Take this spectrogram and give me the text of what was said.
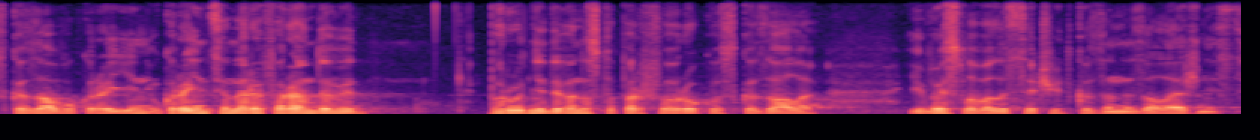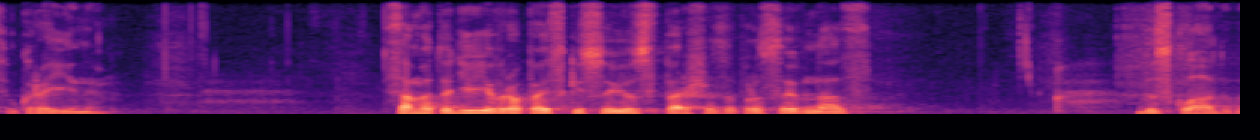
сказав Україн... українці на референдумі в грудні 91-го року сказали і висловилися чітко за незалежність України. Саме тоді Європейський Союз вперше запросив нас до складу.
